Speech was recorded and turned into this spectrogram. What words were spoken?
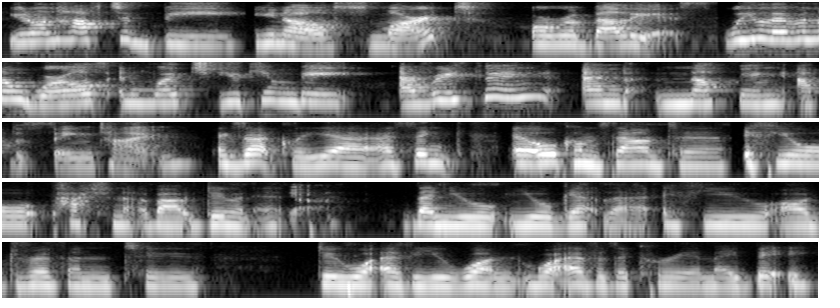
You don't have to be, you know, smart or rebellious. We live in a world in which you can be everything and nothing at the same time. Exactly. Yeah. I think it all comes down to if you're passionate about doing it, yeah. then you you'll get there. If you are driven to do whatever you want, whatever the career may be,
